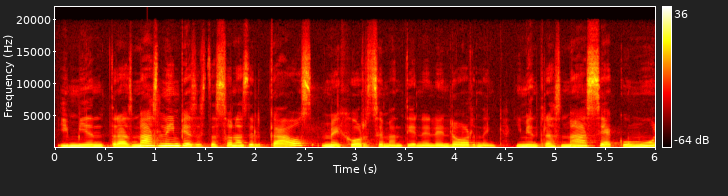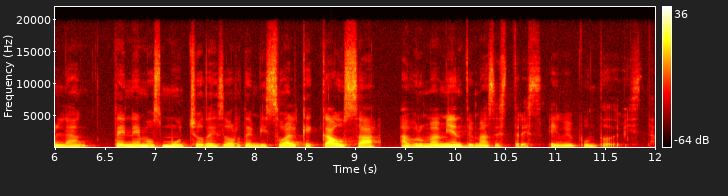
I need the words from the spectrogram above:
Y mientras más limpias estas zonas del caos, mejor se mantienen en el orden. Y mientras más se acumulan, tenemos mucho desorden visual que causa abrumamiento y más estrés, en mi punto de vista.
